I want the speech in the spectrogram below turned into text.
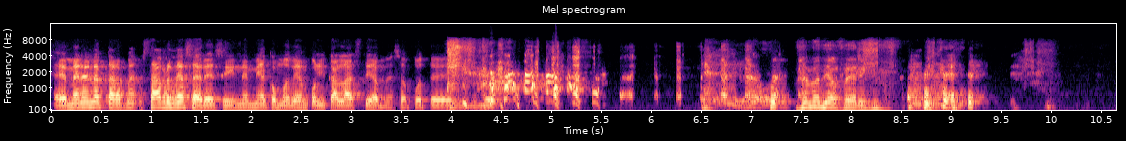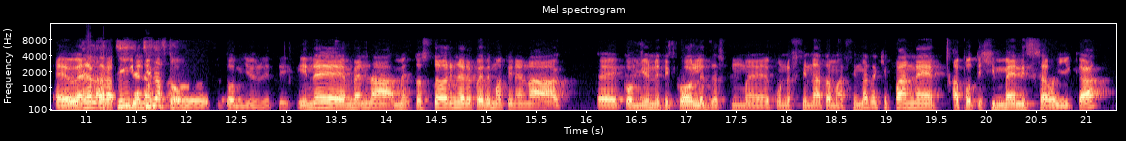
Εμένα είναι από τα... Σταύρο δεν σε αρέσει. Είναι μια κομμωδία με πολύ καλά αστεία μέσα, οπότε... δεν με ενδιαφέρει. Ε, Έλα, τι, τι είναι αυτό; Το community. Είναι ένα, το story είναι, ρε παιδί μου, ότι είναι ένα ε, community college, ας πούμε, που είναι φθηνά τα μαθήματα και πάνε αποτυχημένοι εισαγωγικά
